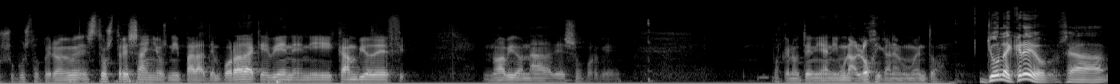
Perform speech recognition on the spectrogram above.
supuesto. Pero en estos tres años, ni para la temporada que viene, ni cambio de... No ha habido nada de eso, porque, porque no tenía ninguna lógica en el momento. Yo le creo, o sea,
